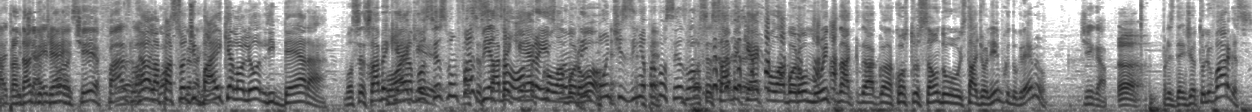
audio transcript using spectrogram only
que é? pra Andrade Gutierrez. Tchê, faz lá Não, um ela passou de bike, ela olhou, libera. Vocês sabem quem Agora é que. vocês vão fazer vocês essa quem obra é que aí, senão não colaborou. tem pontezinha pra vocês lá. Você sabe quem é que colaborou muito na, na- na construção do Estádio Olímpico do Grêmio? Diga. O presidente Getúlio Vargas.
